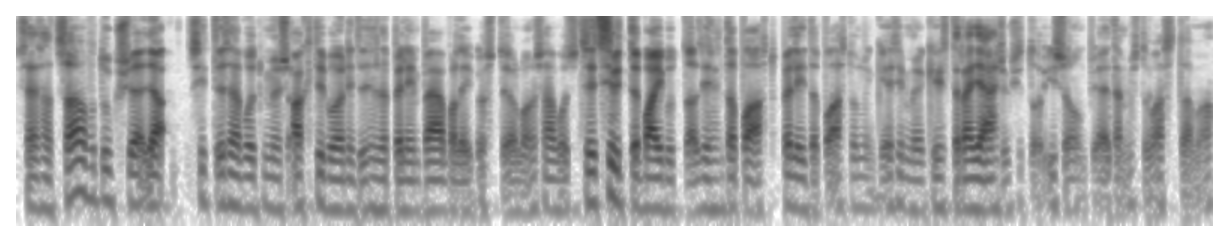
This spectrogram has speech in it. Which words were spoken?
sä saat saavutuksia ja sitten sä voit myös aktivoida niitä sieltä pelin päävalikosta, jolloin sä voit se sitten vaikuttaa siihen tapahtu, pelitapahtumiin, esimerkiksi räjähdykset on isompia ja tämmöistä vastaavaa.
